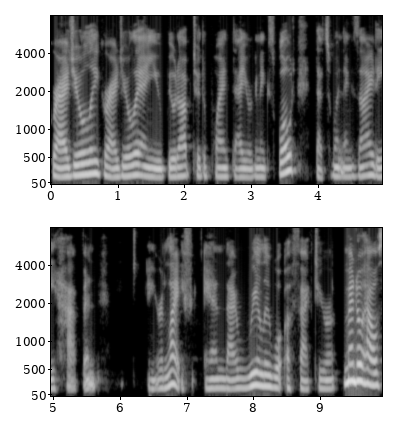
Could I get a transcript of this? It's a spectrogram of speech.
gradually, gradually, and you build up to the point that you're going to explode, that's when anxiety happen in your life. And that really will affect your mental health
